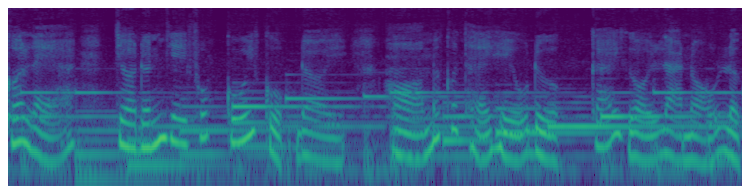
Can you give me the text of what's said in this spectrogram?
Có lẽ cho đến giây phút cuối cuộc đời họ mới có thể hiểu được cái gọi là nỗ lực.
